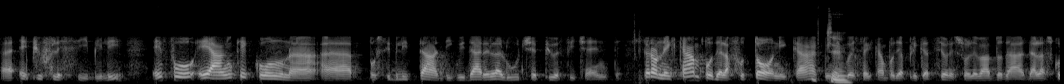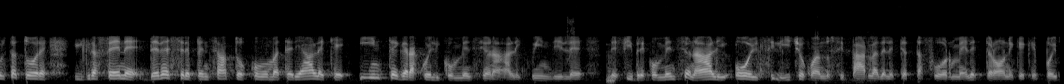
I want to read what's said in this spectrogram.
eh, e più flessibili e, fo- e anche con una uh, possibilità di guidare la luce più efficiente. Però nel campo della fotonica, quindi sì. questo è il campo di applicazione sollevato da, dall'ascoltatore, il grafene deve essere pensato come un materiale che integra quelli convenzionali, quindi le, le fibre convenzionali o il silicio quando si parla delle piattaforme elettroniche che poi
